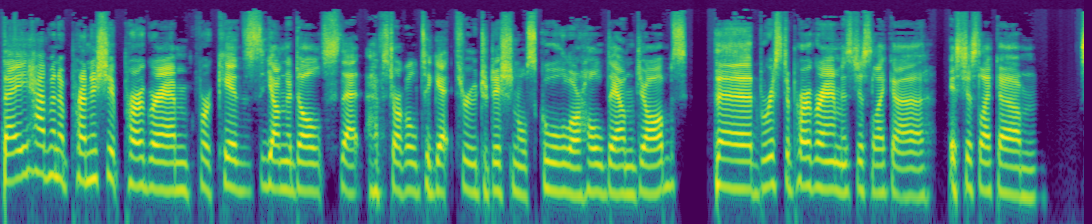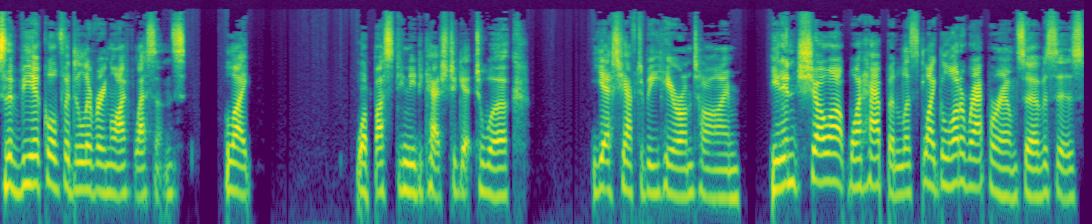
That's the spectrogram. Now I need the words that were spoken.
They have an apprenticeship program for kids, young adults that have struggled to get through traditional school or hold down jobs. The barista program is just like a, it's just like, um, it's the vehicle for delivering life lessons. Like what bus do you need to catch to get to work? Yes, you have to be here on time. You didn't show up. What happened? Let's like a lot of wraparound services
